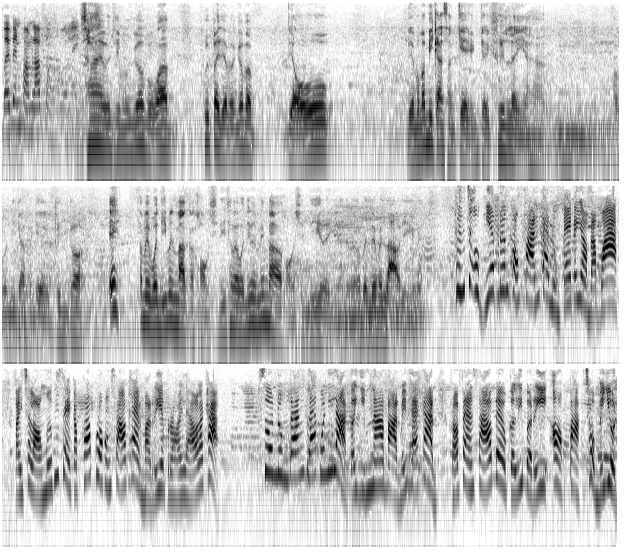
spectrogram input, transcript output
ไว้เป็นความลับสองคนอะไรอย่างเงี้ยใช่บางทีมันก็บอกว่าพูดไปเดี๋ยวมันก็แบบเดี๋ยว เดี๋ยวมันก็มีการสังเกตกันเกิดขึ้นอะไรอย่างเงี้ยฮะอืมพอมันมีการสังเกตเกิดขึ้นก็ เอ๊ะทำไมวันนี้มันมากับของชิ้นนี้ทำไมวันนี้มันไม่มากับของชิ้นนี้อะไรอย่างเงี้ยเดี๋ยวมันก็เป็นเรื่องเป็นราวอีกอะไรถึงจะอุบเงียบเรื่องของขวัญแต่หนุ่มเป้ก็ยอมรับว่า ไปฉลองมื้อพิเศษกับครอบครัวของสาวแผ่นมาเรียบร้อยแล้วล่ะค่ะ ส่วนหนุ่มแบงค์แบล็กวานิลาก็ยิ้มหน้าบานไม่แพ้กัน เพราะแฟนสาวเบลกาลิเบอรี่ออกปากชมไม่หยุด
